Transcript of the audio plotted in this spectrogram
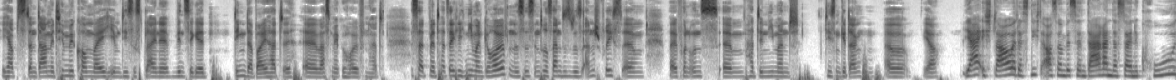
ich habe es dann damit hinbekommen, weil ich eben dieses kleine winzige Ding dabei hatte, äh, was mir geholfen hat. Es hat mir tatsächlich niemand geholfen. Es ist interessant, dass du das ansprichst, ähm, weil von uns ähm, hatte niemand diesen Gedanken. Aber ja. Ja, ich glaube, das liegt auch so ein bisschen daran, dass deine Crew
